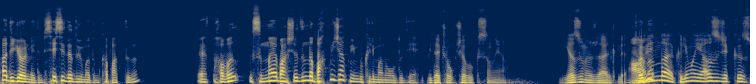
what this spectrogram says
Hadi görmedim. Sesi de duymadım kapattığının. E, hava ısınmaya başladığında bakmayacak mıyım bu klima ne oldu diye. Bir de çok çabuk ısınıyor. Yazın özellikle. Tabii. Anında klimayı azıcık kız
